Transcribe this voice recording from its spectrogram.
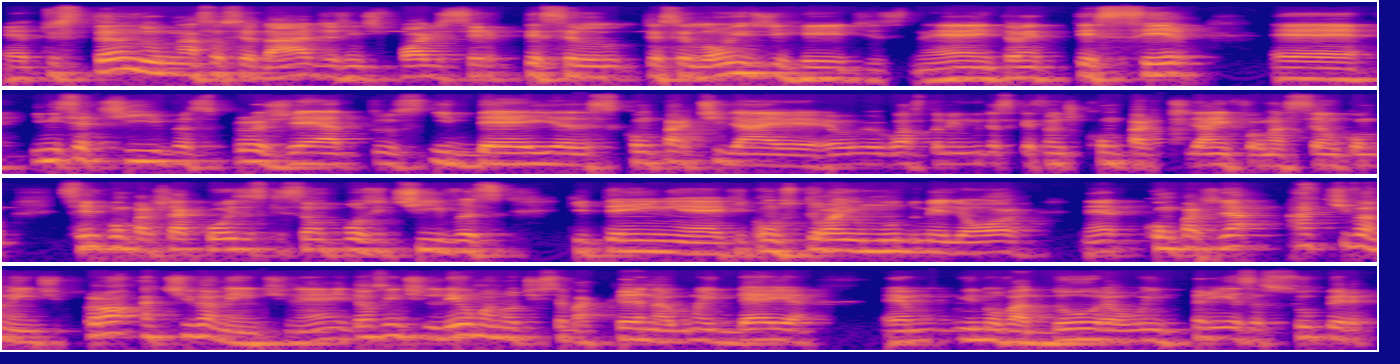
É, tu estando na sociedade, a gente pode ser tecelões de redes, né? Então, é tecer é, iniciativas, projetos, ideias, compartilhar. É, eu, eu, gosto também muito dessa questão de compartilhar informação, com, sempre compartilhar coisas que são positivas, que tem, é, que constroem um mundo melhor, né? Compartilhar ativamente, proativamente, né? Então, se a gente lê uma notícia bacana, alguma ideia é, inovadora ou empresa super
